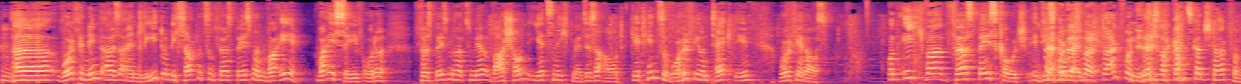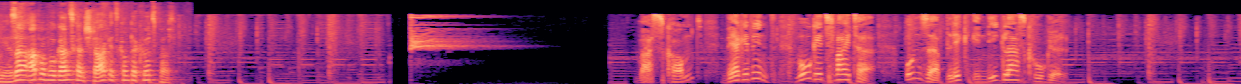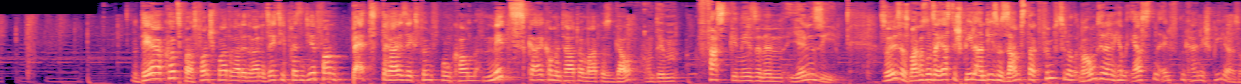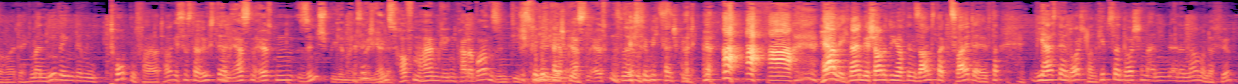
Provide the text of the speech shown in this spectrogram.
äh, Wolfi nimmt also ein Lead und ich sagte zum First Baseman, war eh, war eh safe, oder? First Baseman sagt zu mir, war schon, jetzt nicht mehr, jetzt ist er out. Geht hin zu Wolfi und taggt ihn, Wolfi raus. Und ich war First Base Coach in diesem Moment. Das war stark von dir. Das war ganz, ganz stark von mir. So, apropos ganz, ganz stark, jetzt kommt der Kurzpass. Was kommt? Wer gewinnt? Wo geht's weiter? Unser Blick in die Glaskugel. Der Kurzpass von Sportradio 360 präsentiert von bet365.com mit Sky-Kommentator Markus Gau und dem fast genesenen Jensi. So ist es. Markus, unser erstes Spiel an diesem Samstag 15 Uhr. Warum sind eigentlich am 1.11. keine Spiele also heute? Ich meine, nur wegen dem Totenfeiertag. Ist das der höchste? Am 1.11. sind Spiele, mein lieber Jens. Hoffenheim gegen Paderborn sind die ist Spiele, die am 1.11. sind. Das ist für mich kein Spiel. Herrlich. Nein, wir schauen natürlich auf den Samstag, 2.11. Wie heißt der in Deutschland? Gibt es da in Deutschland einen, einen Namen dafür?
